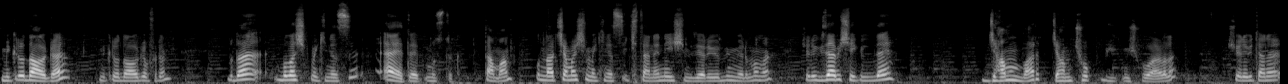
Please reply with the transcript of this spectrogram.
Mikrodalga. Mikrodalga fırın. Bu da bulaşık makinesi. Evet evet musluk. Tamam. Bunlar çamaşır makinesi. iki tane ne işimize yarıyor bilmiyorum ama. Şöyle güzel bir şekilde cam var. Cam çok büyükmüş bu arada. Şöyle bir tane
